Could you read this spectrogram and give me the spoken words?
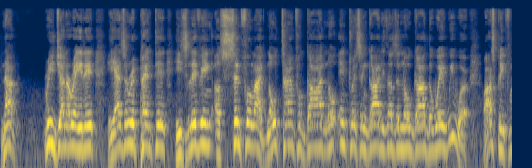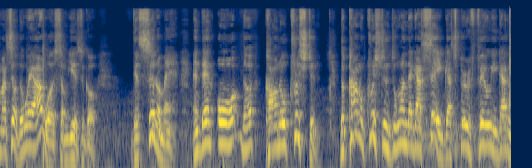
not regenerated. He hasn't repented. He's living a sinful life. No time for God, no interest in God. He doesn't know God the way we were. I'll speak for myself, the way I was some years ago. The sinner man. And then, or the carnal Christian. The carnal Christian is the one that got saved, got spirit filled, you got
